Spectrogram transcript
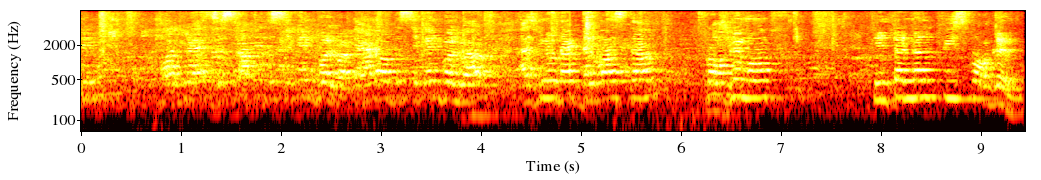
been organized just after the Second World War, the end of the Second World War. As we know that there was the problem of internal peace problem.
